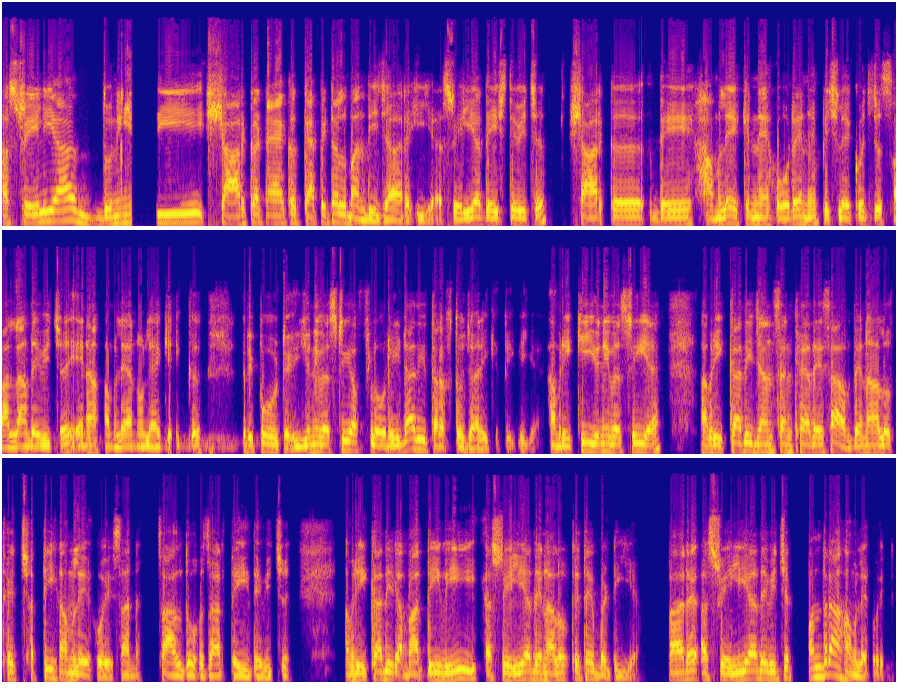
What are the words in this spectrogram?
ਆਸਟ੍ਰੇਲੀਆ ਦੁਨੀਆ ਦੀ ਸ਼ਾਰਕ ਅਟੈਕ ਕੈਪੀਟਲ ਬੰਦੀ ਜਾ ਰਹੀ ਹੈ। ਆਸਟ੍ਰੇਲੀਆ ਦੇਸ਼ ਦੇ ਵਿੱਚ ਸ਼ਾਰਕ ਦੇ ਹਮਲੇ ਕਿੰਨੇ ਹੋ ਰਹੇ ਨੇ? ਪਿਛਲੇ ਕੁਝ ਸਾਲਾਂ ਦੇ ਵਿੱਚ ਇਹਨਾਂ ਹਮਲਿਆਂ ਨੂੰ ਲੈ ਕੇ ਇੱਕ ਰਿਪੋਰਟ ਯੂਨੀਵਰਸਿਟੀ ਆਫ ਫਲੋਰੀਡਾ ਦੀ ਤਰਫ ਤੋਂ ਜਾਰੀ ਕੀਤੀ ਗਈ ਹੈ। ਅਮਰੀਕੀ ਯੂਨੀਵਰਸਿਟੀ ਹੈ। ਅਮਰੀਕਾ ਦੀ ਜਨਸੰਖਿਆ ਦੇ ਹਿਸਾਬ ਦੇ ਨਾਲ ਉੱਥੇ 36 ਹਮਲੇ ਹੋਏ ਸਨ ਸਾਲ 2023 ਦੇ ਵਿੱਚ। ਅਮਰੀਕਾ ਦੀ ਆਬਾਦੀ ਵੀ ਆਸਟ੍ਰੇਲੀਆ ਦੇ ਨਾਲੋਂ ਕਿਤੇ ਵੱਡੀ ਹੈ। ਪਰ ਆਸਟ੍ਰੇਲੀਆ ਦੇ ਵਿੱਚ 15 ਹਮਲੇ ਹੋਏ ਨੇ।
